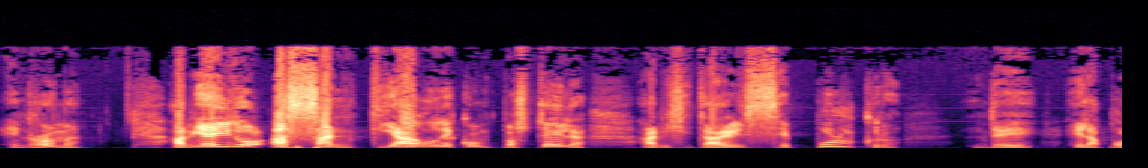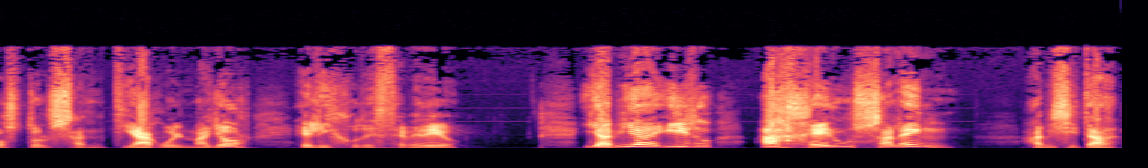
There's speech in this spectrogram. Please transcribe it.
en Roma, Había ido a Santiago de Compostela a visitar el sepulcro de el apóstol Santiago el Mayor, el hijo de Zebedeo, y había ido a Jerusalén a visitar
